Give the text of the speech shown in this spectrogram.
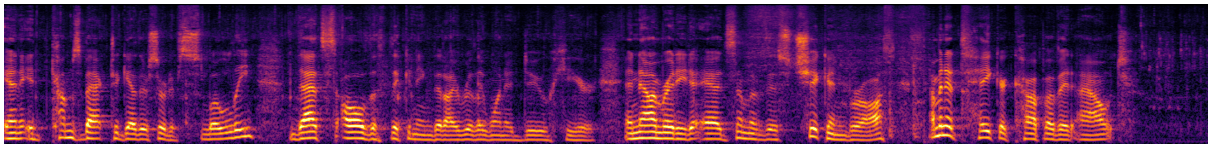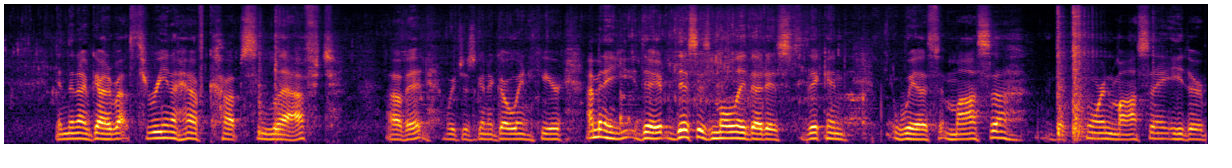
and it comes back together sort of slowly. That's all the thickening that I really want to do here. And now I'm ready to add some of this chicken broth. I'm going to take a cup of it out and then I've got about three and a half cups left of it, which is going to go in here. I'm going to, this is mole that is thickened with masa, the corn masa, either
